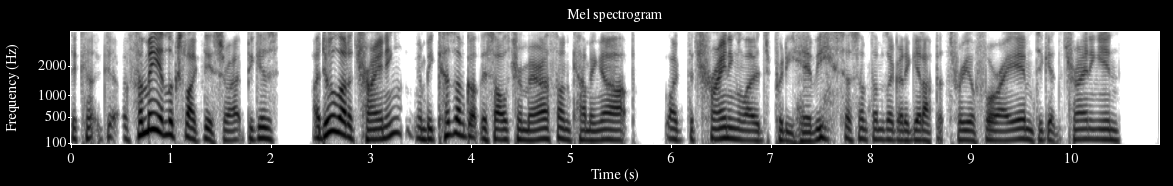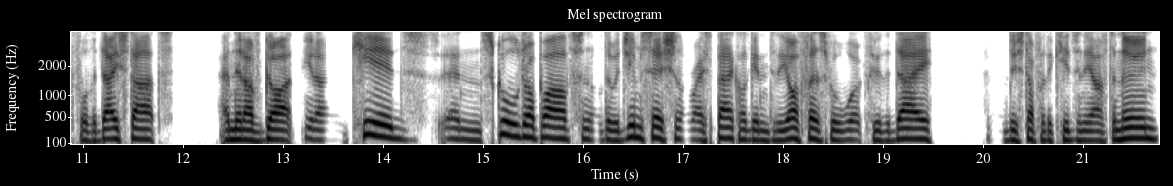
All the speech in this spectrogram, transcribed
the, for me, it looks like this, right? Because I do a lot of training, and because I've got this ultra marathon coming up, like the training load's pretty heavy. So sometimes I got to get up at 3 or 4 a.m. to get the training in before the day starts. And then I've got, you know, kids and school drop offs, and I'll do a gym session, I'll race back, I'll get into the office, we'll work through the day, do stuff with the kids in the afternoon.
